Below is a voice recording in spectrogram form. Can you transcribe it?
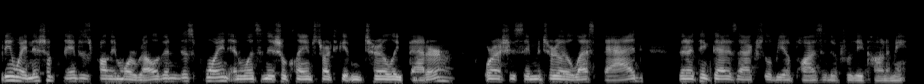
But anyway, initial claims is probably more relevant at this point. And once initial claims start to get materially better, or I should say materially less bad, then I think that is actually be a positive for the economy.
